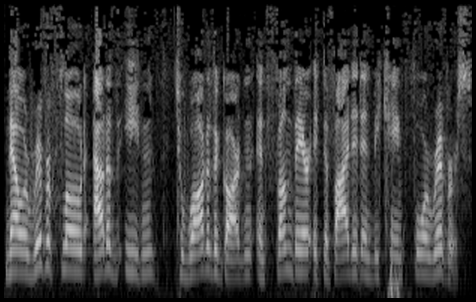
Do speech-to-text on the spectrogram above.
Now a river flowed out of Eden to water the garden, and from there it divided and became four rivers.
